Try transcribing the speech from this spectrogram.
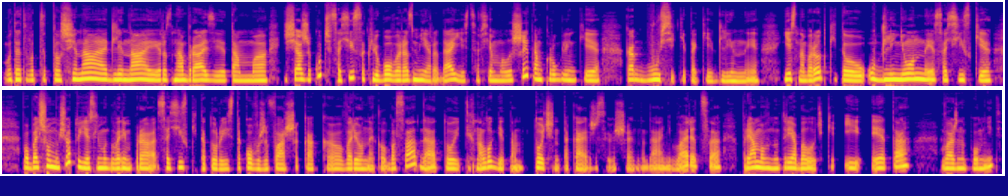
вот эта вот толщина, длина и разнообразие там... Сейчас же куча сосисок любого размера, да, есть совсем малыши там кругленькие, как бусики такие длинные. Есть, наоборот, какие-то удлиненные сосиски. По большому счету, если мы говорим про сосиски, которые из такого же фарша, как э, вареная колбаса, да, то технология там точно такая же совершенно, да, они варятся прямо внутри оболочки. И это важно помнить,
